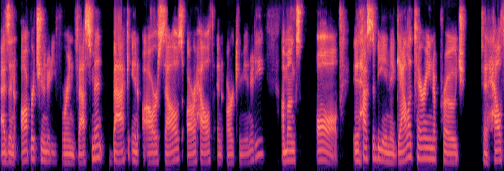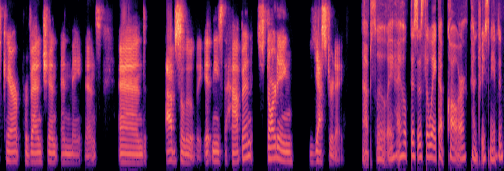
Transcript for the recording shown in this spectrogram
as an opportunity for investment back in ourselves, our health, and our community amongst all. It has to be an egalitarian approach to healthcare, prevention, and maintenance. And absolutely, it needs to happen starting yesterday. Absolutely. I hope this is the wake up call our country's needed.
